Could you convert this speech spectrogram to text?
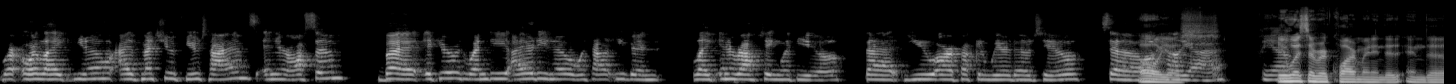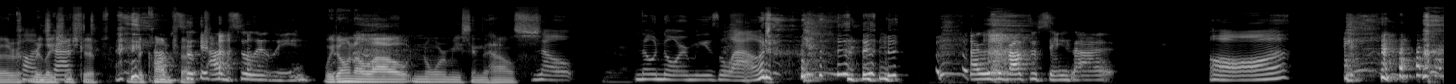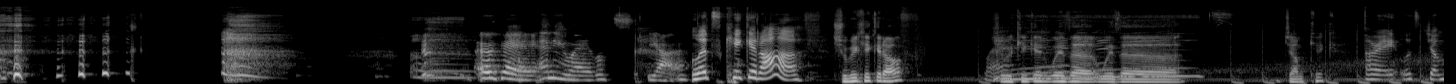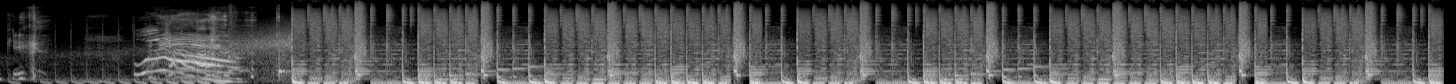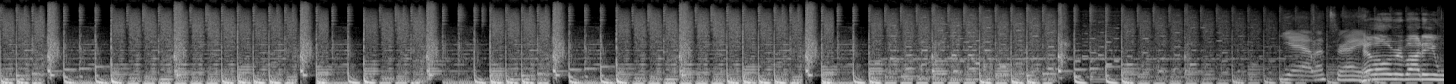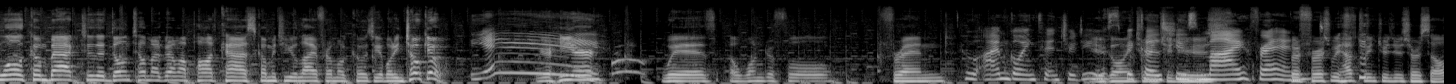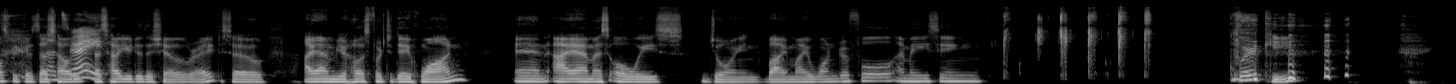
or, or like you know, I've met you a few times, and you're awesome. But if you're with Wendy, I already know without even like interacting with you that you are a fucking weirdo too. So Oh, hell yes. yeah, yeah. It was a requirement in the in the Contract. relationship in the contract. Absolutely. We don't allow normies in the house. no, Yeah. no normies allowed. I was about to say that. Aw. okay. Anyway, let's yeah. Let's kick it off. Should we kick it off? Should we kick it with a- with a- Jump kick. All right, let's jump kick. Wow. everybody. Welcome back to the Don't Tell My Grandma podcast, coming to you live from cozy abode in Tokyo. Yay! We're here with a wonderful friend. Who I'm going to introduce going to because she's my friend. But first, we have to introduce ourselves because that's, That's how right. that's how you do the show, right? So, I am your host for today, Juan, and I am, as always, joined by my wonderful, amazing, quirky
